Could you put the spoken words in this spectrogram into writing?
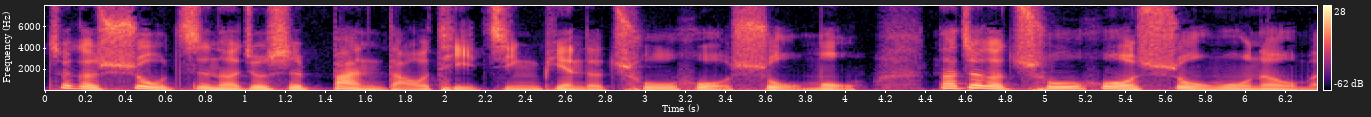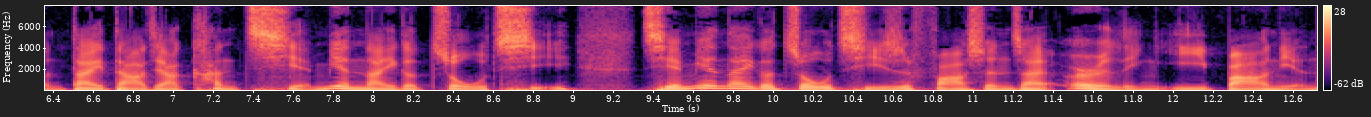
这个数字呢就是半导体晶片的出货数目。那这个出货数目呢，我们带大家看前面那一个周期，前面那一个周期是发生在二零一八年。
